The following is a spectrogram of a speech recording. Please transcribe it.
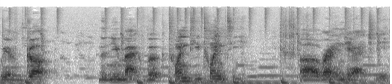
we have got the new MacBook 2020 uh, right in here actually.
